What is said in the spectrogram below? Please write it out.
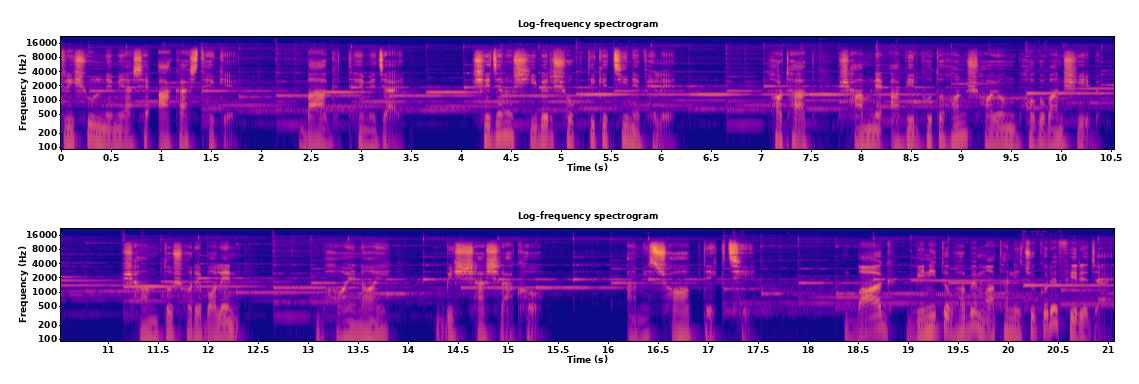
ত্রিশূল নেমে আসে আকাশ থেকে। বাঘ থেমে যায়। সে যেন শিবের শক্তিকে চিনে ফেলে। হঠাৎ সামনে আবির্ভূত হন স্বয়ং ভগবান শিব। শান্ত স্বরে বলেন, ভয় নয়, বিশ্বাস রাখো। আমি সব দেখছি। বাঘ বিনীতভাবে মাথা নিচু করে ফিরে যায়।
